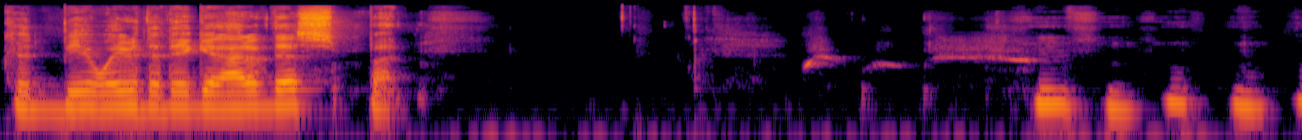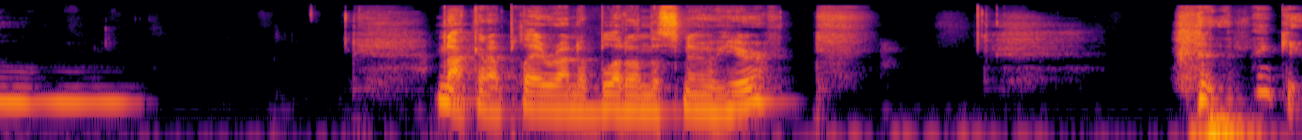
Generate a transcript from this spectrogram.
could be a way that they get out of this, but. I'm not going to play around a blood on the snow here. Thank you.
